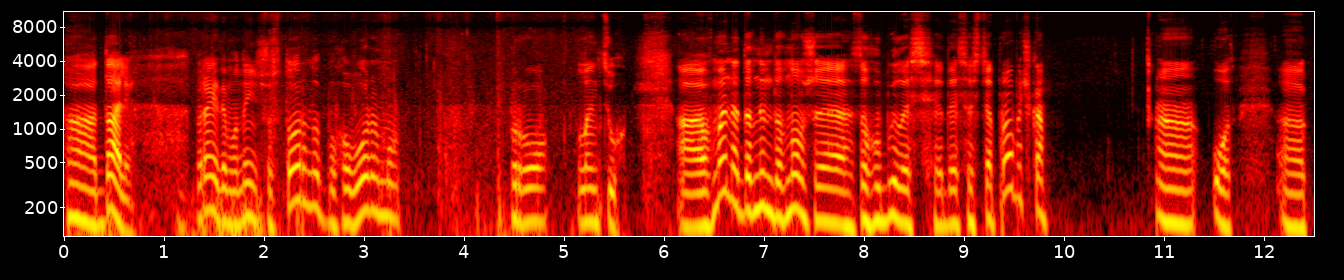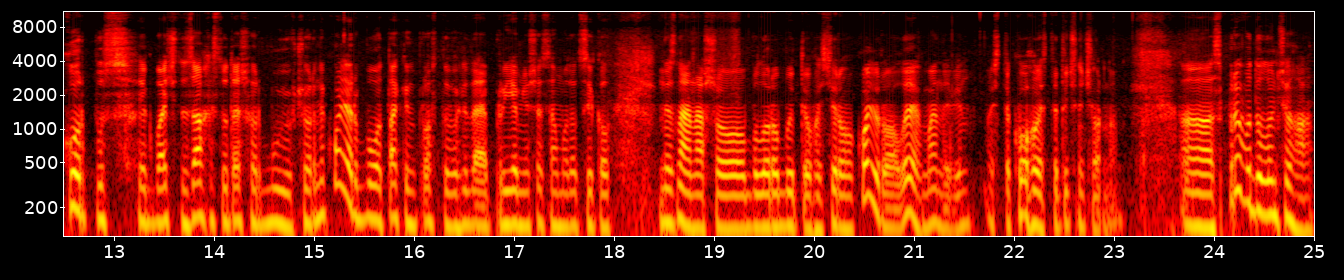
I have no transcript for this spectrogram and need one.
А, далі перейдемо на іншу сторону, поговоримо про ланцюг. В мене давним-давно вже загубилась десь ось ця пробочка. От. Е, Корпус, як бачите, захисту теж фарбую в чорний колір, бо так він просто виглядає приємніше сам мотоцикл. Не знаю, на що було робити його сірого кольору, але в мене він ось такого естетично чорного. З приводу ланцюга.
